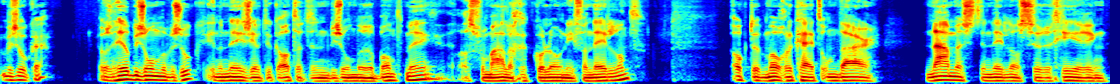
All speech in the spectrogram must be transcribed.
bezoek, hè? Het was een heel bijzonder bezoek. Indonesië heeft natuurlijk altijd een bijzondere band mee. Als voormalige kolonie van Nederland. Ook de mogelijkheid om daar namens de Nederlandse regering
